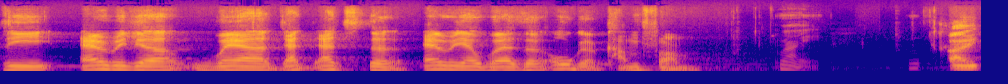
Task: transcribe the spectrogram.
the area where that that's the area where the ogre come from. Right. right,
